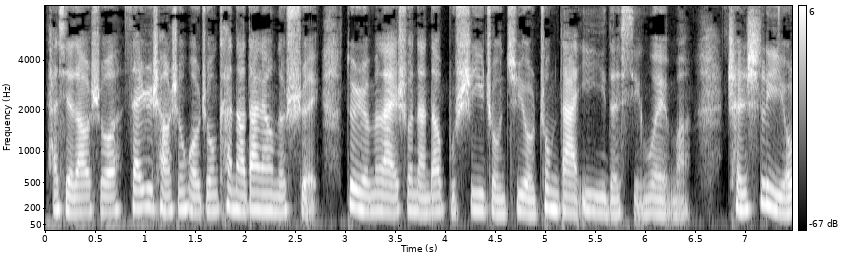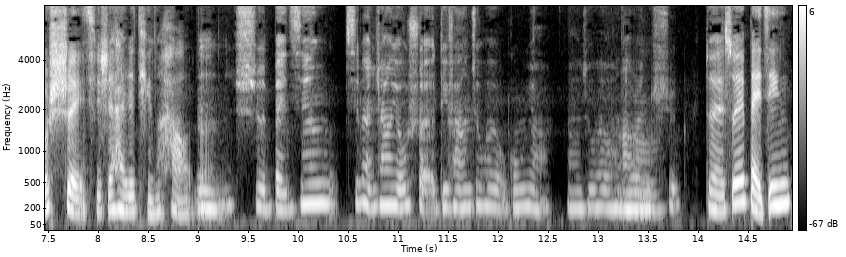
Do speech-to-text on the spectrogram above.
他写到说，在日常生活中看到大量的水，对人们来说，难道不是一种具有重大意义的行为吗？城市里有水，其实还是挺好的。嗯，是北京基本上有水的地方就会有公园，然后就会有很多人去。对，所以北京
